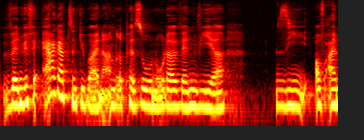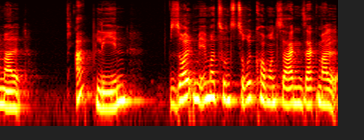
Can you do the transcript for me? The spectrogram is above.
wenn wir verärgert sind über eine andere Person oder wenn wir sie auf einmal ablehnen, sollten wir immer zu uns zurückkommen und sagen, sag mal,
